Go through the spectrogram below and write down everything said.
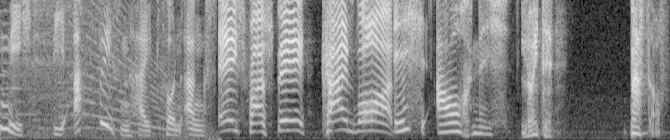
nicht die Abwesenheit von Angst. Ich verstehe kein Wort. Ich auch nicht. Leute, passt auf.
